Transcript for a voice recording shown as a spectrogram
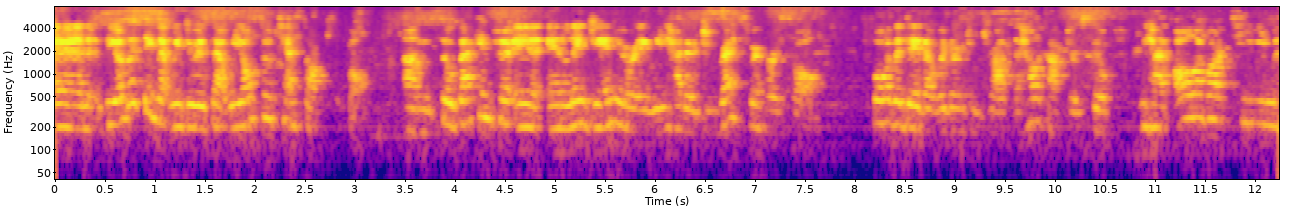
And the other thing that we do is that we also test our people. Um, so back in, in, in late January, we had a dress rehearsal for the day that we're going to drop the helicopter. So we had all of our team,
